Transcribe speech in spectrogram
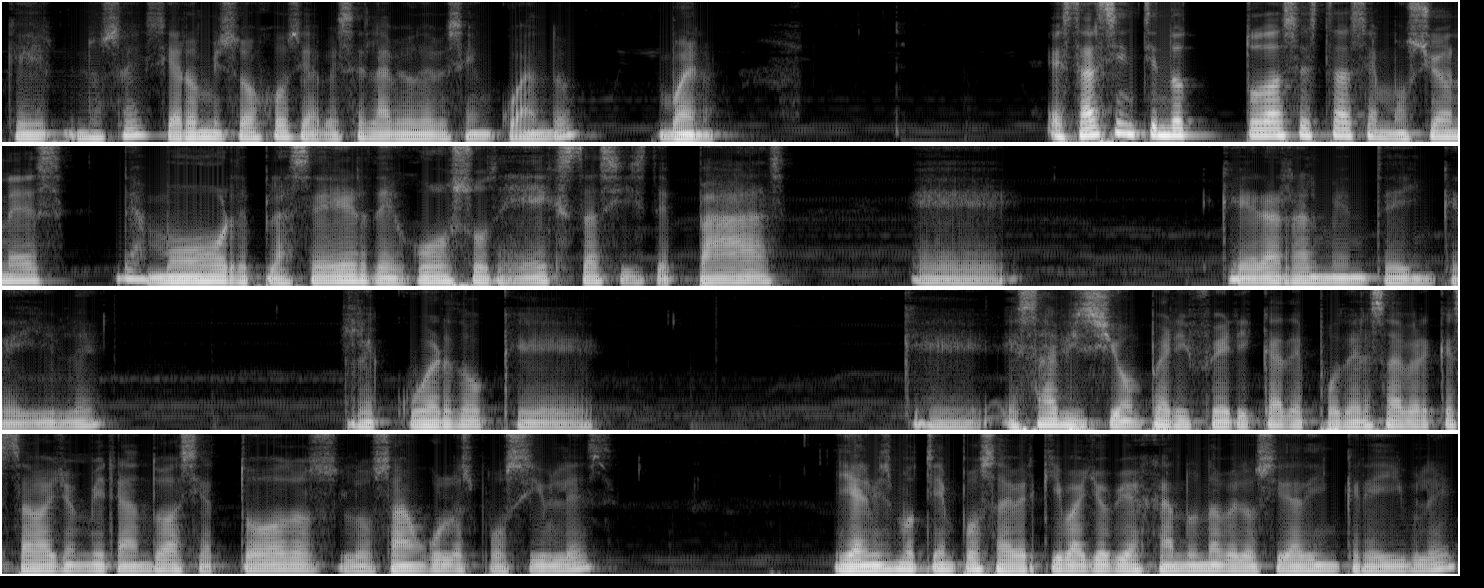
que no sé, cierro mis ojos y a veces la veo de vez en cuando. Bueno, estar sintiendo todas estas emociones de amor, de placer, de gozo, de éxtasis, de paz, eh, que era realmente increíble. Recuerdo que, que esa visión periférica de poder saber que estaba yo mirando hacia todos los ángulos posibles y al mismo tiempo saber que iba yo viajando a una velocidad increíble,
